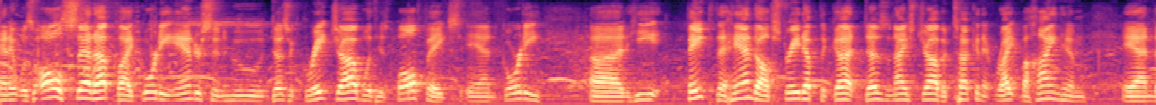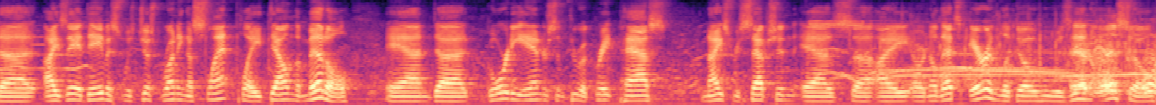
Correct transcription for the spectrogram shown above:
And it was all set up by Gordy Anderson, who does a great job with his ball fakes. And Gordy, uh, he faked the handoff straight up the gut, does a nice job of tucking it right behind him. And uh, Isaiah Davis was just running a slant play down the middle. And uh, Gordy Anderson threw a great pass. Nice reception as uh, I, or no, that's Aaron Ladeau who is in also.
